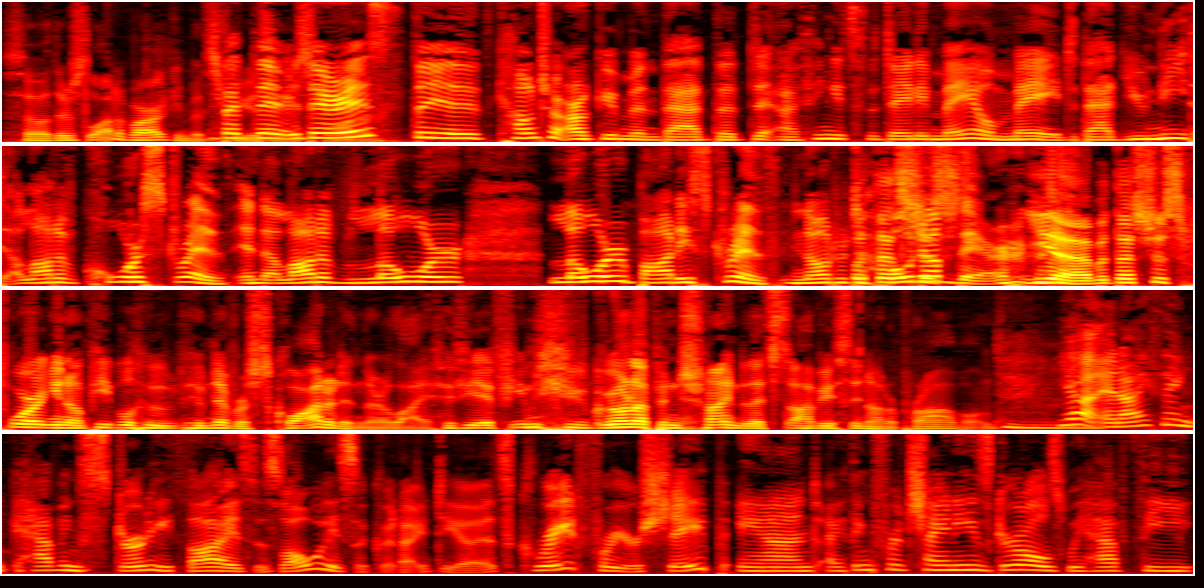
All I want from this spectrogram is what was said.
So there's a lot of arguments. for But using there, this there water. is the counter argument that the I think it's the Daily Mail made that you need a lot of core strength and a lot of lower lower body strength in order to But that's hold up there. yeah, but that's just for you know people who who've never squatted in their life. If you if, you, if you've grown up in China, that's obviously not a problem. Mm. Yeah, and I think having sturdy thighs is always a good idea. It's great for your shape, and I think for Chinese girls, we have the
